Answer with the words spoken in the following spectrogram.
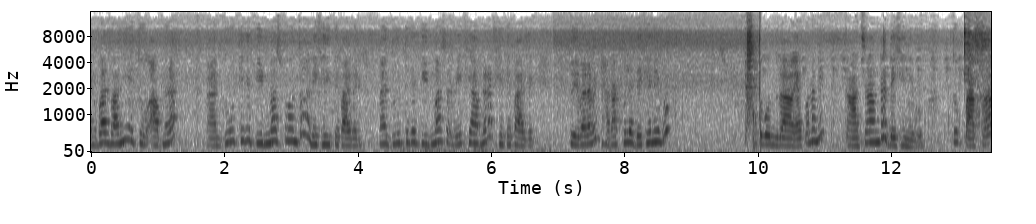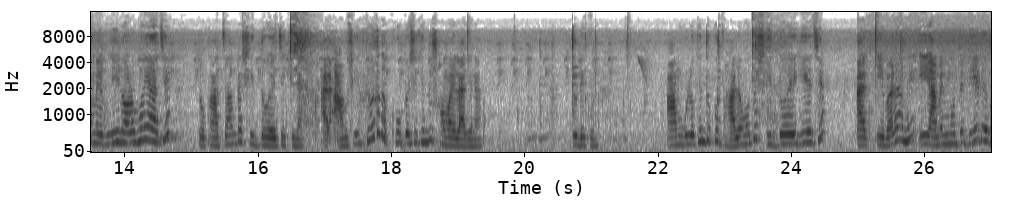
একবার বানিয়ে তো আপনারা দু থেকে তিন মাস পর্যন্ত রেখে দিতে পারবেন। মানে দু থেকে তিন মাস রেখে আপনারা খেতে পারবেন। তো এবার আমি ঢাকা খুলে দেখে নেব। তো বন্ধুরা, এখন আমি কাঁচা আমটা দেখে নেব। তো পাকা আম এমনি নরম হয়ে আছে, তো কাঁচা আমটা সিদ্ধ হয়েছে কিনা? আর আম সিদ্ধ হতে তো খুব বেশি কিন্তু সময় লাগে না। তো দেখুন, আমগুলো কিন্তু খুব ভালো মতো সিদ্ধ হয়ে গিয়েছে। আর এবারে আমি এই আমের মধ্যে দিয়ে দেব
